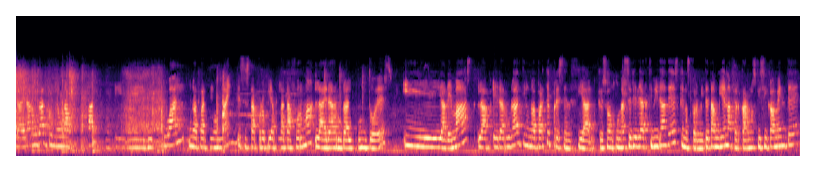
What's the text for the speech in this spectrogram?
La era rural tiene una parte eh, virtual, una parte online, que es esta propia plataforma, laerarural.es y además, la era rural tiene una parte presencial, que son una serie de actividades que nos permite también acercarnos físicamente,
